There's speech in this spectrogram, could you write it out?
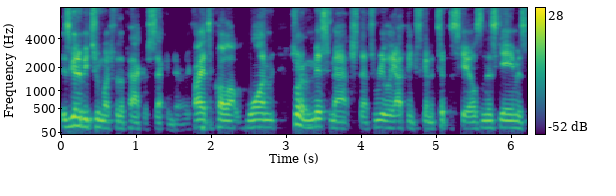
is going to be too much for the Packers secondary. If I had to call out one sort of mismatch that's really, I think, is going to tip the scales in this game, is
